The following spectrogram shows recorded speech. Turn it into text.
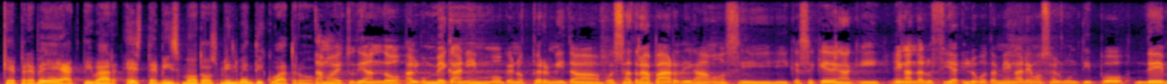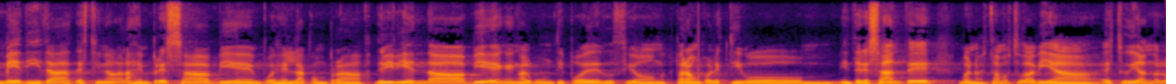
que prevé activar este mismo 2024. Estamos estudiando algún mecanismo que nos permita pues atrapar, digamos, y, que se queden aquí en Andalucía y luego también haremos algún tipo de medida destinada a las empresas, bien pues en la compra de vivienda, bien en algún tipo de deducción para un colectivo interesante. Bueno, estamos todavía estudiándolo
